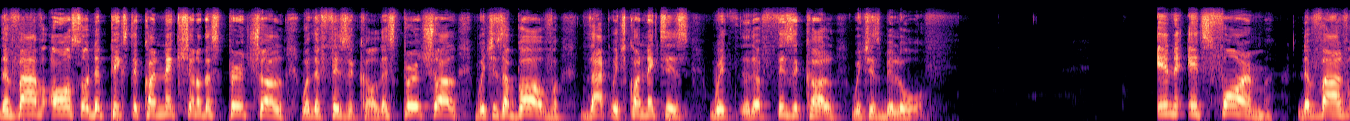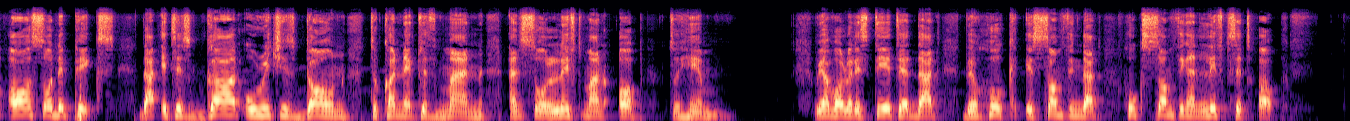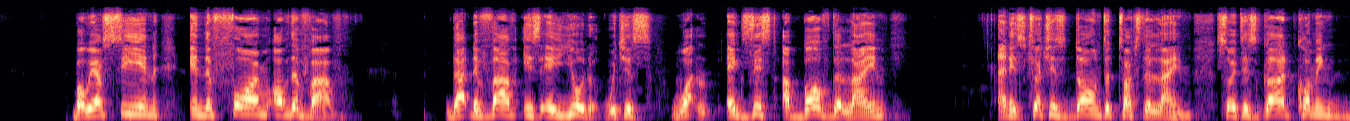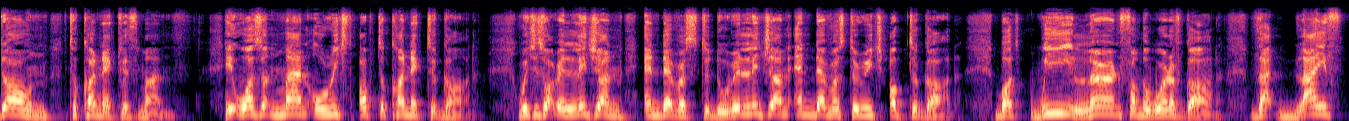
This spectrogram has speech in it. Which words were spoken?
The Vav also depicts the connection of the spiritual with the physical. The spiritual, which is above, that which connects is with the physical, which is below. In its form, the Vav also depicts that it is God who reaches down to connect with man and so lift man up to him. We have already stated that the hook is something that hooks something and lifts it up. But we have seen in the form of the Vav that the Vav is a Yud, which is what exists above the line and it stretches down to touch the line. So it is God coming down to connect with man. It wasn't man who reached up to connect to God, which is what religion endeavors to do. Religion endeavors to reach up to God. But we learn from the word of God that life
